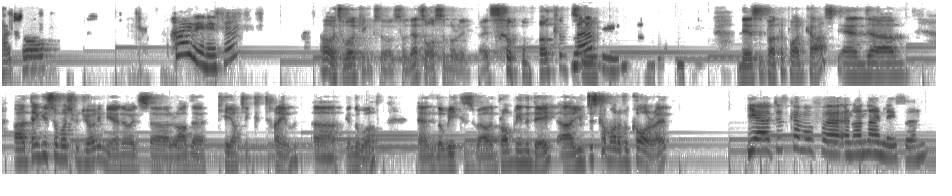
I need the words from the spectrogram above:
Hi, Paul. Hi there, Nesan. Oh, it's working. So, so that's awesome already, right? So, welcome Lovely. to Nesan Pather podcast, and um, uh, thank you so much for joining me. I know it's a rather chaotic time uh, in the world and in the week as well, and probably in the day. Uh, you've just come out of a call, right? Yeah, I've just come off uh, an online lesson.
